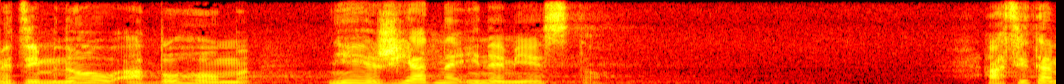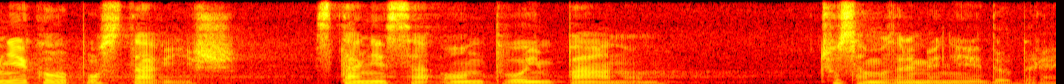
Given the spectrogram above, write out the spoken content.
Medzi mnou a Bohom nie je žiadne iné miesto. Ak si tam niekoho postavíš, stane sa on tvojim pánom, čo samozrejme nie je dobré.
